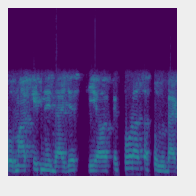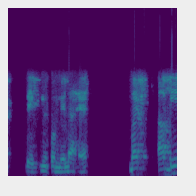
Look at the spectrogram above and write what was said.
वो मार्केट ने डाइजेस्ट किया और फिर थोड़ा सा पुल बैक देखने को मिला है। अभी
